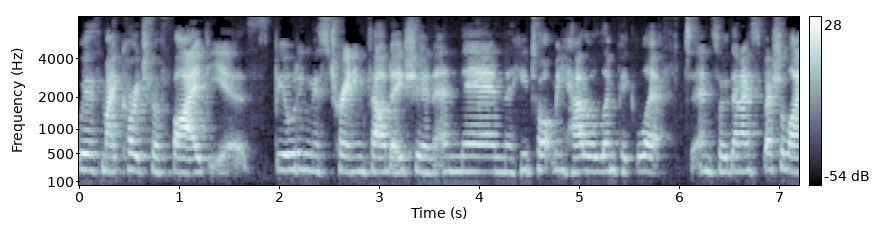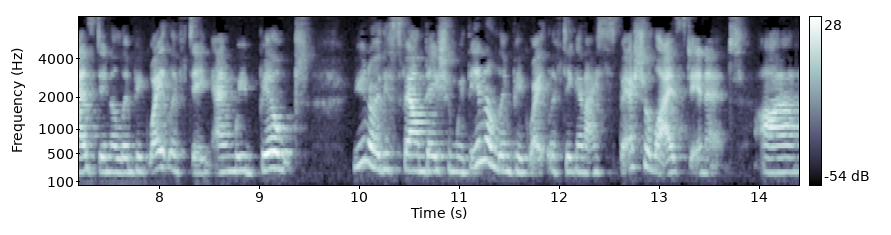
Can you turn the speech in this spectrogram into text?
with my coach for five years, building this training foundation, and then he taught me how to Olympic lift. And so then I specialized in Olympic weightlifting, and we built you know, this foundation within Olympic weightlifting and I specialized in it. Uh,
